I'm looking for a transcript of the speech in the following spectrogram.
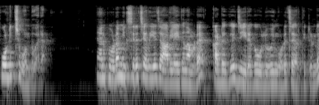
പൊടിച്ചു കൊണ്ടുവരാം. ഞാനിപ്പോൾ ഇവിടെ മിക്സിയുടെ ചെറിയ ജാറിലേക്ക് നമ്മുടെ കടുക് ജീരക ഉലുവയും കൂടെ ചേർത്തിട്ടുണ്ട്.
